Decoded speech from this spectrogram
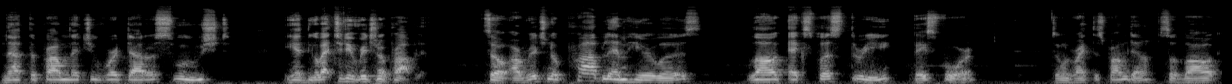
not the problem that you've worked out or swooshed. You have to go back to the original problem. So our original problem here was log x plus 3 base 4. So I'm going to write this problem down. So log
